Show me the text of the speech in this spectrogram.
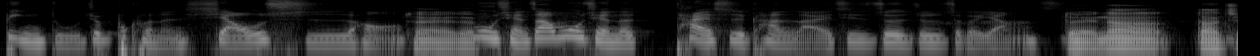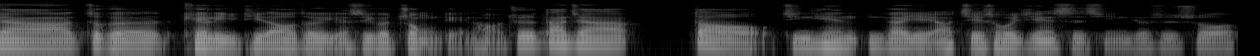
病毒就不可能消失哈。对对目前照目前的态势看来，其实这就是这个样子。对，那大家这个 Kelly 提到这个也是一个重点哈，就是大家到今天应该也要接受一件事情，就是说。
